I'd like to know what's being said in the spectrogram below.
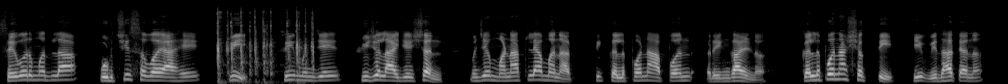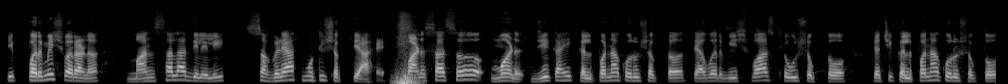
सेवरमधला पुढची सवय आहे फी. फी म्हणजे फ्युजलायझेशन म्हणजे मनातल्या मनात ती कल्पना आपण रेंगाळणं. कल्पनाशक्ती ही विधात्यानं ही परमेश्वरानं माणसाला दिलेली सगळ्यात मोठी शक्ती आहे. माणसाचं मन जी काही कल्पना करू शकतं त्यावर विश्वास ठेवू शकतो त्याची कल्पना करू शकतो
